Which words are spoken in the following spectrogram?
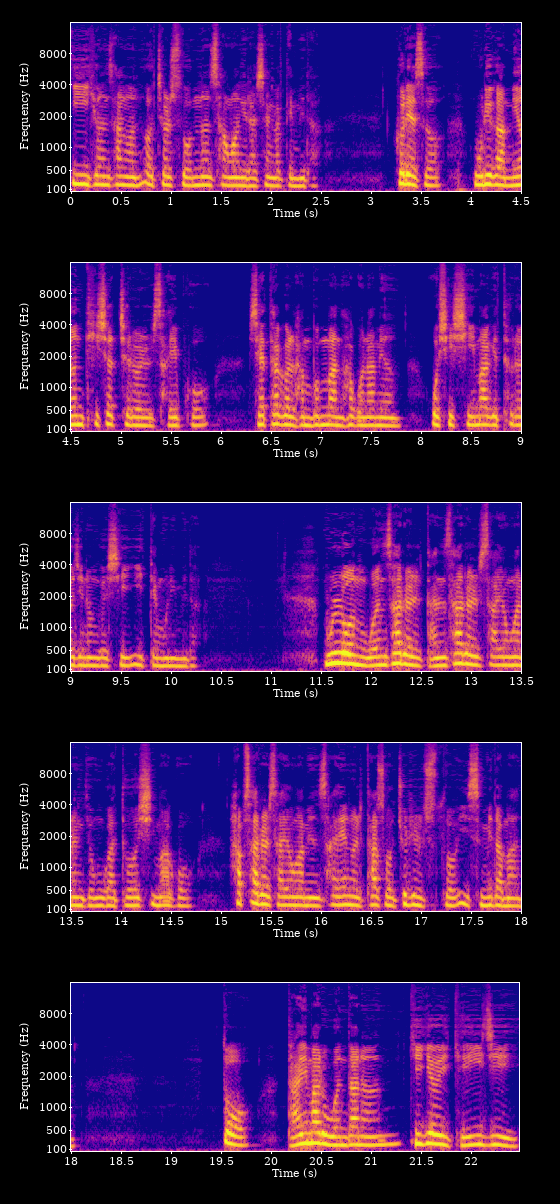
이 현상은 어쩔 수 없는 상황이라 생각됩니다. 그래서 우리가 면 티셔츠를 사입고 세탁을 한 번만 하고 나면 옷이 심하게 틀어지는 것이 이 때문입니다. 물론 원사를 단사를 사용하는 경우가 더 심하고 합사를 사용하면 사행을 다소 줄일 수도 있습니다만 또 다이마루 원단은 기계의 게이지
